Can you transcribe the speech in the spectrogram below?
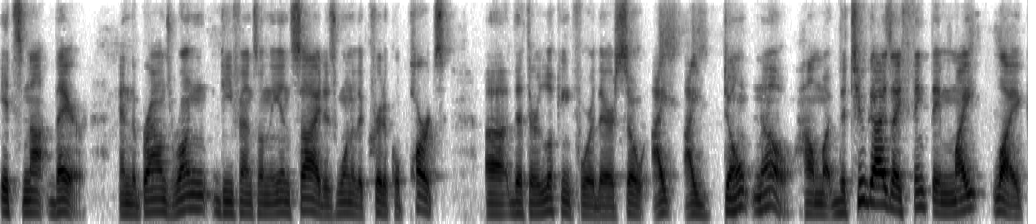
it's not there. And the Browns' run defense on the inside is one of the critical parts uh, that they're looking for there. So I I don't know how much the two guys I think they might like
